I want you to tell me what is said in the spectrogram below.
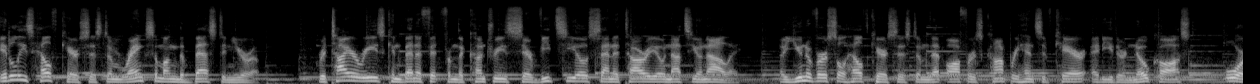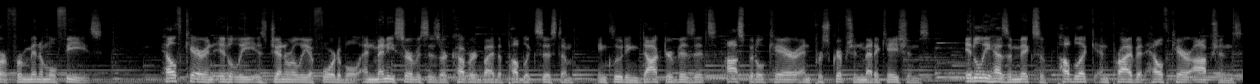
Italy's healthcare system ranks among the best in Europe. Retirees can benefit from the country's Servizio Sanitario Nazionale, a universal healthcare system that offers comprehensive care at either no cost or for minimal fees. Healthcare in Italy is generally affordable and many services are covered by the public system, including doctor visits, hospital care and prescription medications. Italy has a mix of public and private healthcare options,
